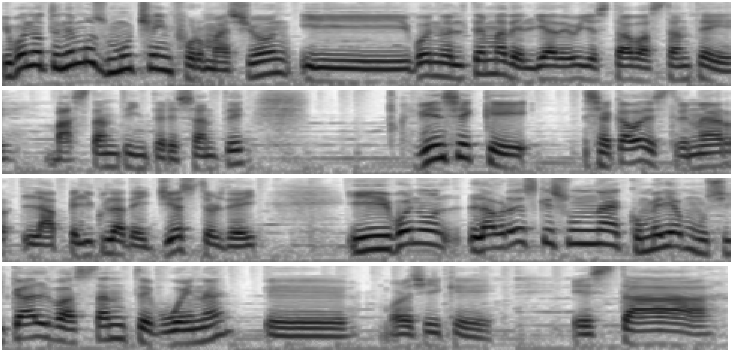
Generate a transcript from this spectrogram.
Y bueno, tenemos mucha información y bueno, el tema del día de hoy está bastante, bastante interesante. Fíjense que se acaba de estrenar la película de Yesterday. Y bueno, la verdad es que es una comedia musical bastante buena. Eh, ahora sí que está,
